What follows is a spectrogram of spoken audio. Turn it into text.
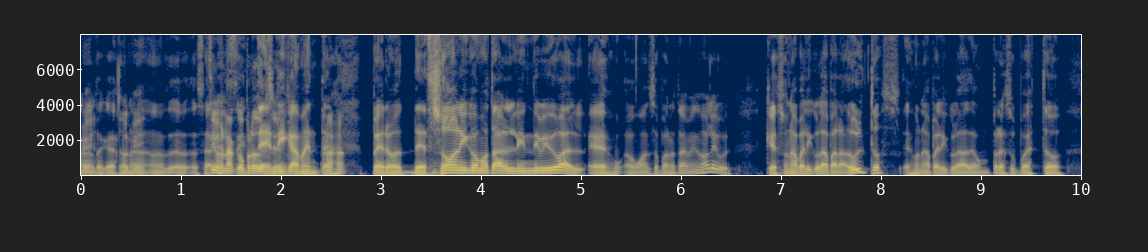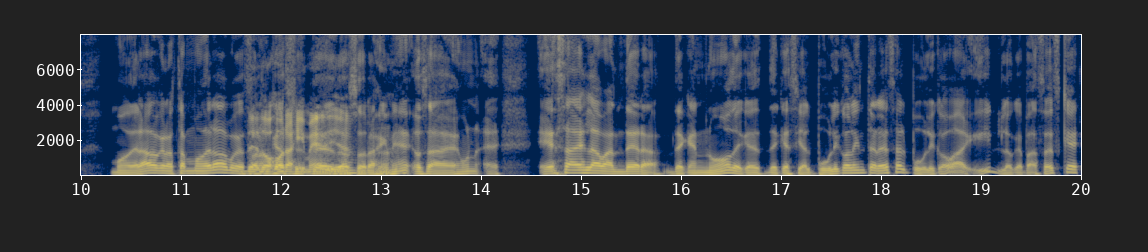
Que es una, o sea, Sí, es una coproducción. Técnicamente. Ajá. Pero de Sony como tal, individual, es Once Upon a Time in Hollywood. Que es una película para adultos. Es una película de un presupuesto moderado, que no es tan moderado porque De dos horas y de media. dos horas y media. O sea, es un, eh, esa es la bandera de que no, de que, de que si al público le interesa, el público va a ir. Lo que pasa es que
